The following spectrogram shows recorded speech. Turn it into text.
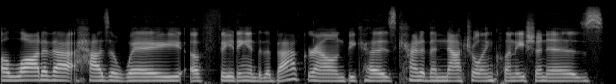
a lot of that has a way of fading into the background because kind of the natural inclination is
